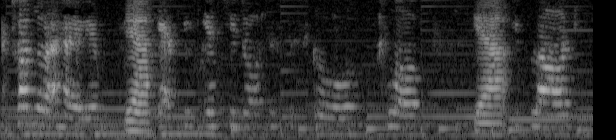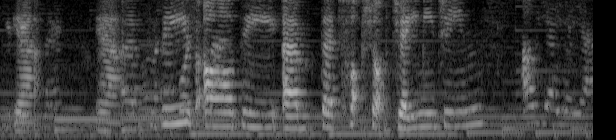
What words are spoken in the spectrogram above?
a toddler at home. Yeah. Get your two daughters to school clubs yeah. you vlog your yeah. business. Yeah. Um, so these are the um they're Topshop Jamie jeans. Oh yeah yeah yeah.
